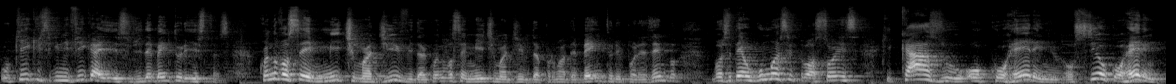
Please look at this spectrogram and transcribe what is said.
O que, que significa isso de debenturistas? Quando você emite uma dívida, quando você emite uma dívida por uma debenture, por exemplo, você tem algumas situações que caso ocorrerem, ou se ocorrerem,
